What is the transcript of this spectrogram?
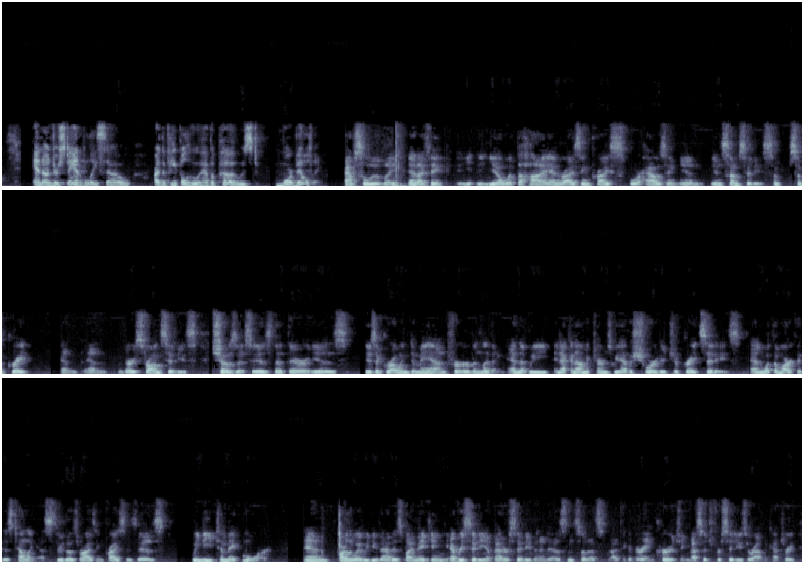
and understandably so, are the people who have opposed more building. Absolutely. And I think, you know, what the high and rising price for housing in, in some cities, some, some great and, and very strong cities shows us is that there is is a growing demand for urban living and that we in economic terms we have a shortage of great cities and what the market is telling us through those rising prices is we need to make more and part of the way we do that is by making every city a better city than it is. And so that's, I think, a very encouraging message for cities around the country.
